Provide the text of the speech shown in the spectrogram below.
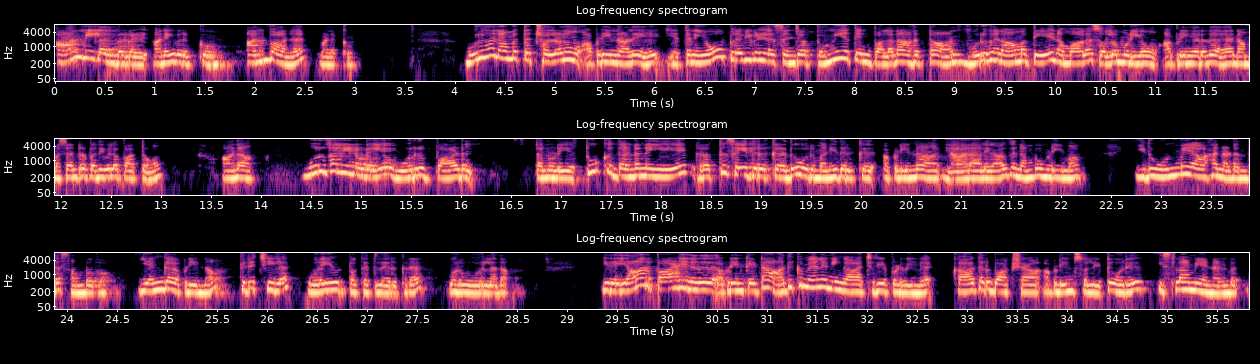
ஆன்மீக அன்பர்கள் அனைவருக்கும் அன்பான வணக்கம். முருகநாமத்தை சொல்லணும் அப்படின்னாலே எத்தனையோ பிறவிகள்ல செஞ்ச புண்ணியத்தின் பலனாகத்தான் முருகநாமத்தையே நம்மால சொல்ல முடியும் அப்படிங்கறத நாம சென்ற பதிவுல பார்த்தோம். ஆனா முருகனினுடைய ஒரு பாடல் தன்னுடைய தூக்கு தண்டனையே ரத்து செய்திருக்கிறது ஒரு மனிதருக்கு அப்படின்னா யாராலையாவது நம்ப முடியுமா? இது உண்மையாக நடந்த சம்பவம். எங்க அப்படின்னா திருச்சியில உறையூர் பக்கத்துல இருக்கிற ஒரு ஊர்ல தான் இதை யார் பாடினது அப்படின்னு கேட்டா அதுக்கு மேல நீங்க ஆச்சரியப்படுவீங்க. காதர் பாக்ஷா அப்படின்னு சொல்லிட்டு ஒரு இஸ்லாமிய நண்பர்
